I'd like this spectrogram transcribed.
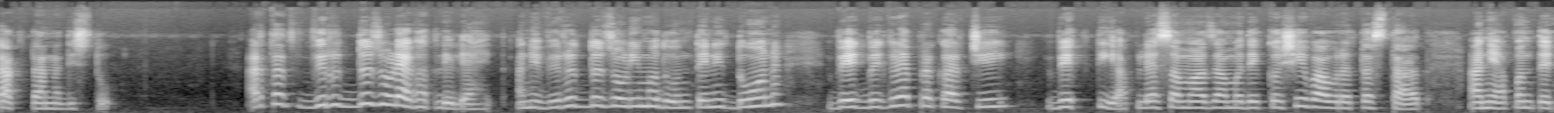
टाकताना दिसतो. अर्थात विरुद्ध जोड्या घातलेल्या आहेत आणि विरुद्ध जोडीमधून त्यांनी दोन वेगवेगळ्या प्रकारची व्यक्ती आपल्या समाजामध्ये कशी वावरत असतात आणि आपण त्याच्या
